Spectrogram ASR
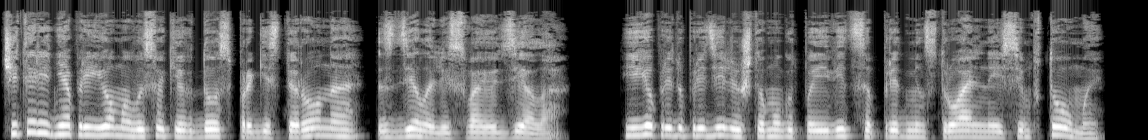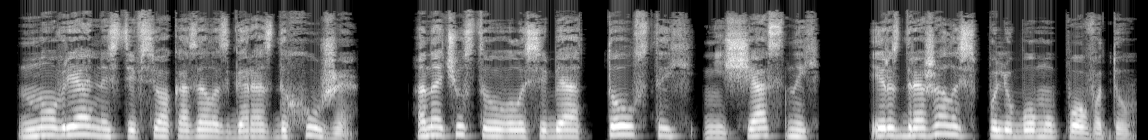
Четыре дня приема высоких доз прогестерона сделали свое дело. Ее предупредили, что могут появиться предменструальные симптомы, но в реальности все оказалось гораздо хуже. Она чувствовала себя толстой, несчастной и раздражалась по любому поводу.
